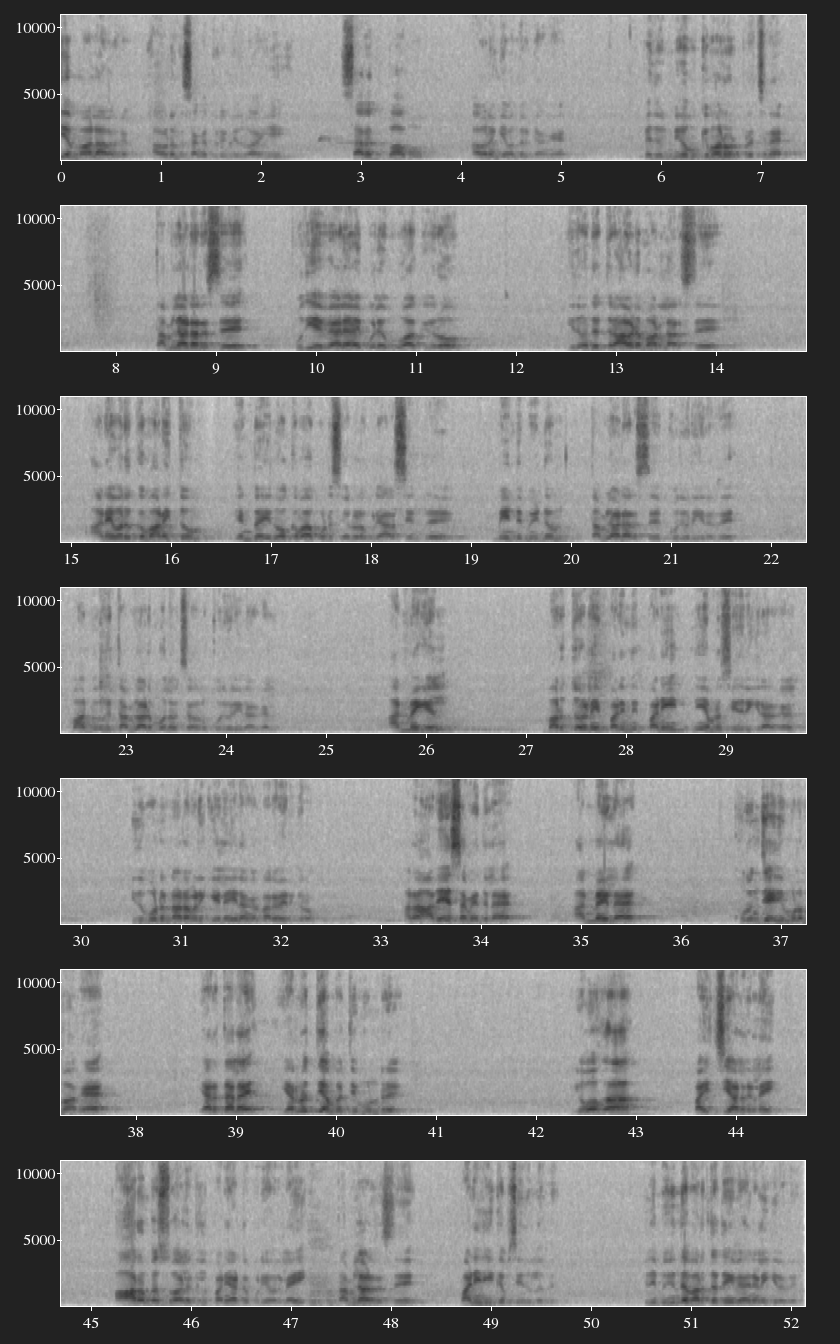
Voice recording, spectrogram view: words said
சத்ய மாலா அவர்கள் அவர் அந்த சங்கத்துடைய நிர்வாகி சரத் பாபு அவர் இங்கே வந்திருக்காங்க. இப்போ இது மிக முக்கியமான ஒரு பிரச்சனை. தமிழ்நாடு அரசு புதிய வேலைவாய்ப்புகளை உருவாக்குகிறோம். இது வந்து திராவிட மாடல் அரசு. அனைவருக்கும் அனைத்தும் என்பதை நோக்கமாக கொண்டு செயல்படக்கூடிய அரசு என்று மீண்டும் மீண்டும் தமிழ்நாடு அரசு கூறி வருகிறது. மாண்புமிகு தமிழ்நாடு முதலமைச்சர் அவர்கள் கூறி வருகிறார்கள். அண்மையில் மருத்துவர்களை பணி பணி நியமனம் செய்திருக்கிறார்கள். இது போன்ற நடவடிக்கைகளை நாங்கள் வரவேற்கிறோம். ஆனால் அதே சமயத்தில் அண்மையில் குறுஞ்செய்தி மூலமாக ஏறத்தாழ இரநூத்தி ஐம்பத்தி மூன்று யோகா பயிற்சியாளர்களை ஆரம்ப சுகாதாரத்தில் பணியாற்றக்கூடியவர்களை தமிழ்நாடு அரசு பணி நீக்கம் செய்துள்ளது. இது மிகுந்த வருத்தத்தையும் வேதனையளிக்கிறது.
